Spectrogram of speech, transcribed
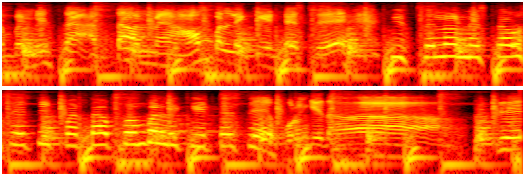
ரொம்ப மிஸ் அத்தாம ஆம்பளைக்கு டெஸ்ட் இஸ்பெல்லாம் ஸ்டவ் செட்டி பார்த்தா பொம்பளைக்கு டெஸ்ட் புரிஞ்சுதா? ஏ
